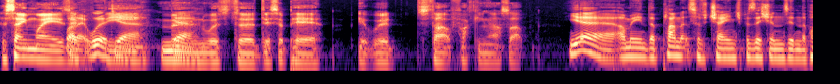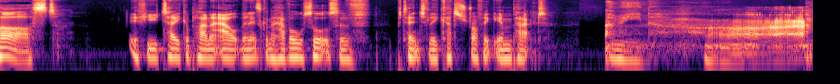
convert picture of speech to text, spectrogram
The same way as Well, if would, the yeah. moon Yeah. was to disappear, it would start fucking us up. Yeah, I mean, the planets have changed positions in the past. If you take a planet out, then it's going to have all sorts of potentially catastrophic impact. I mean,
